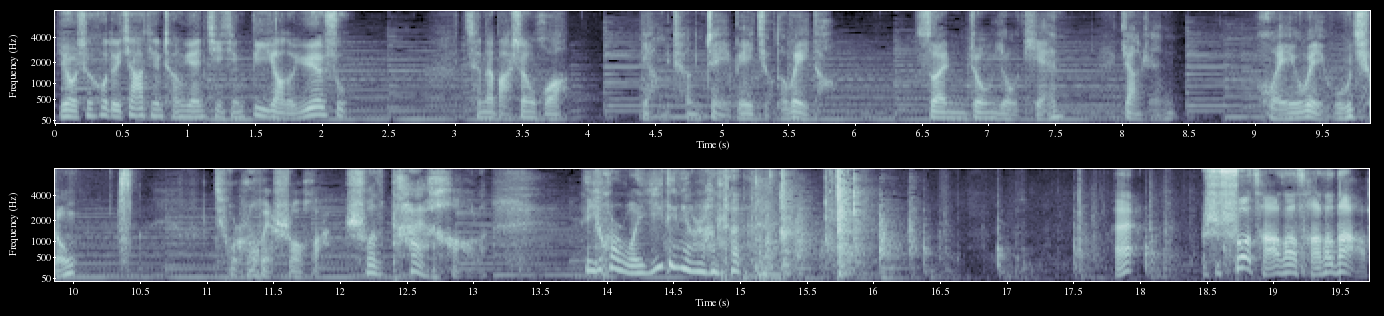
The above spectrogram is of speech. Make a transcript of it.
有时候对家庭成员进行必要的约束，才能把生活酿成这杯酒的味道，酸中有甜，让人回味无穷。就是会说话，说的太好了。一会儿我一定要让他。哎，说曹操，曹操到了。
